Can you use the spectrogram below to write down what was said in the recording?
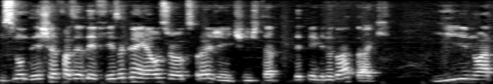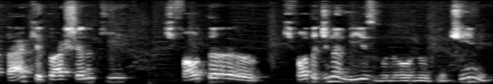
isso não deixa fazer a defesa ganhar os jogos pra gente. A gente está dependendo do ataque. E no ataque, eu tô achando que, que, falta, que falta dinamismo no, no, no time.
